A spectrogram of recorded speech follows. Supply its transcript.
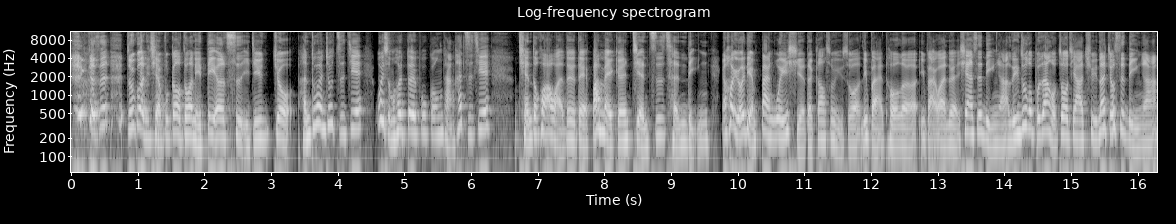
可是，如果你钱不够多，你第二次已经就很多人就直接为什么会对簿公堂？他直接钱都花完，对不对？把每个人减资成零，然后有一点半威胁的告诉你说：“你本来投了一百万，对，现在是零啊，零如果不让我做下去，那就是零啊。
